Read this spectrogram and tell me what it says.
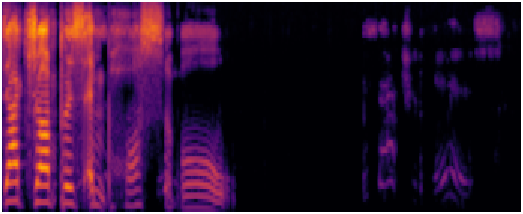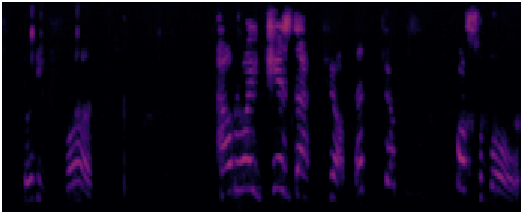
That jump is impossible. This actually is pretty fun. How do I jizz that jump? That jump is impossible.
